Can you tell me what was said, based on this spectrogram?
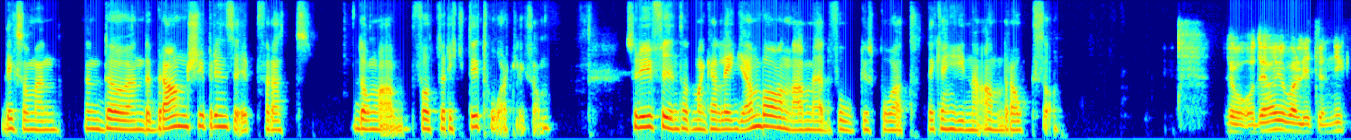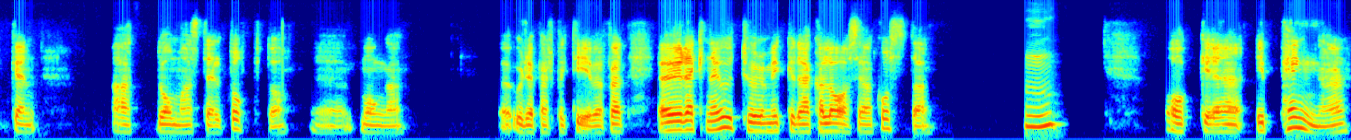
liksom en, en döende bransch i princip för att de har fått riktigt hårt liksom. Så det är ju fint att man kan lägga en bana med fokus på att det kan gynna andra också. Jo, och det har ju varit lite nyckeln att de har ställt upp då, eh, många eh, ur det perspektivet. För att jag har ju räknat ut hur mycket det här kalaset har kostat. Mm. Och eh, i pengar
